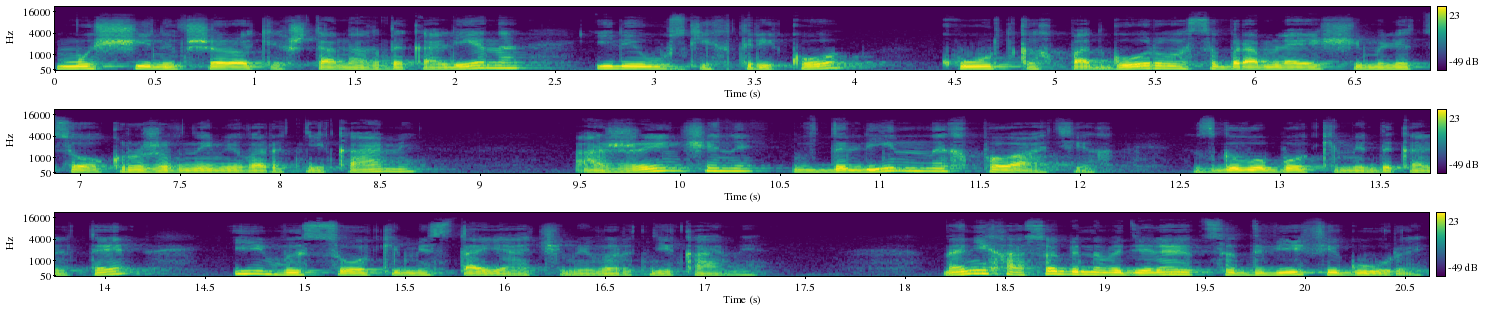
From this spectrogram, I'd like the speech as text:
Мужчины в широких штанах до колена или узких трико, куртках под горло с обрамляющими лицо кружевными воротниками, а женщины в длинных платьях с глубокими декольте и высокими стоячими воротниками. На них особенно выделяются две фигуры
